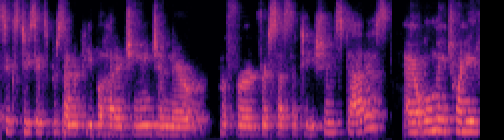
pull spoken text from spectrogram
66% of people had a change in their preferred resuscitation status, and only 21%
